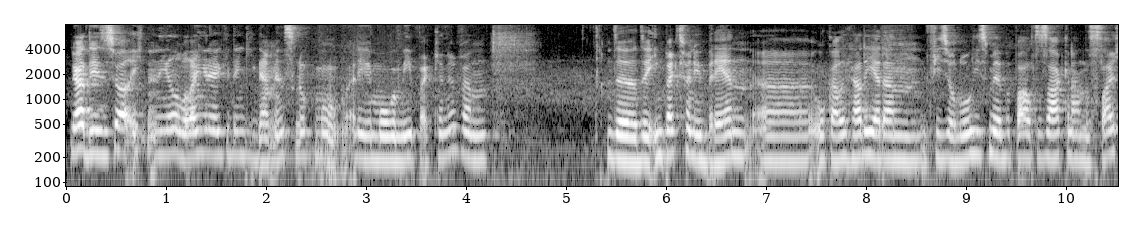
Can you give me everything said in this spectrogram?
ja, deze is wel echt een heel belangrijke, denk ik, dat mensen ook mo allee, mogen meepakken. Hè, van de, de impact van je brein, eh, ook al ga je dan fysiologisch met bepaalde zaken aan de slag,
